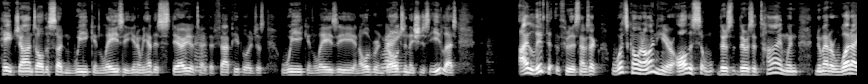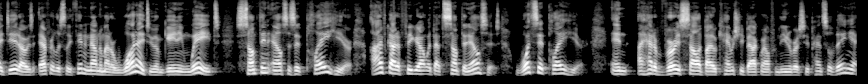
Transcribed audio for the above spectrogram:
hey jon's all of a sudden weak and lazy you know we have this stereotype mm-hmm. that fat people are just weak and lazy and overindulgent right. they should just eat less I lived through this, and I was like, "What's going on here?" All this, there's there was a time when no matter what I did, I was effortlessly thin, and now no matter what I do, I'm gaining weight. Something else is at play here. I've got to figure out what that something else is. What's at play here? And I had a very solid biochemistry background from the University of Pennsylvania.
